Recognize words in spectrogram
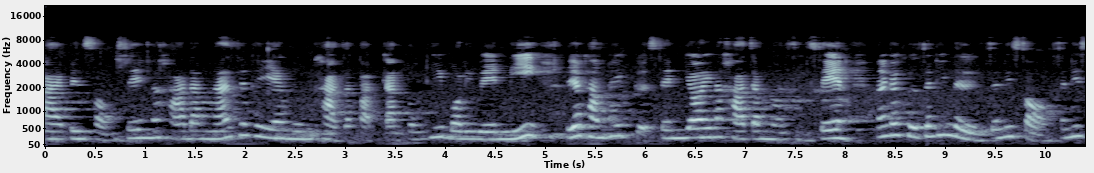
กลายเป็น 2 เส้นนะคะ ดังนั้นเส้นทแยงมุมค่ะจะตัดกันตรงที่บริเวณนี้และจะทำให้เกิดเส้นย่อยนะคะจำนวน 4 เส้น นั่นก็คือเส้นที่ 1 เส้นที่ 2 เส้นที่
